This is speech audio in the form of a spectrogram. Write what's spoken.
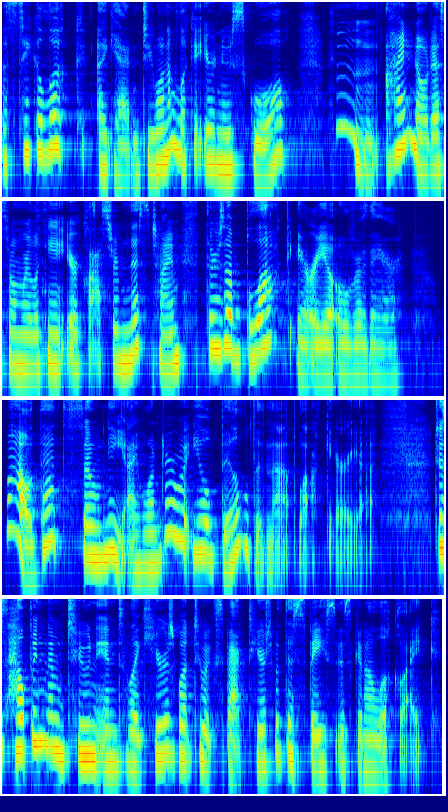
"Let's take a look again. Do you want to look at your new school? Hmm, I noticed when we're looking at your classroom this time, there's a block area over there. Wow, that's so neat. I wonder what you'll build in that block area." Just helping them tune into like here's what to expect. Here's what the space is going to look like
